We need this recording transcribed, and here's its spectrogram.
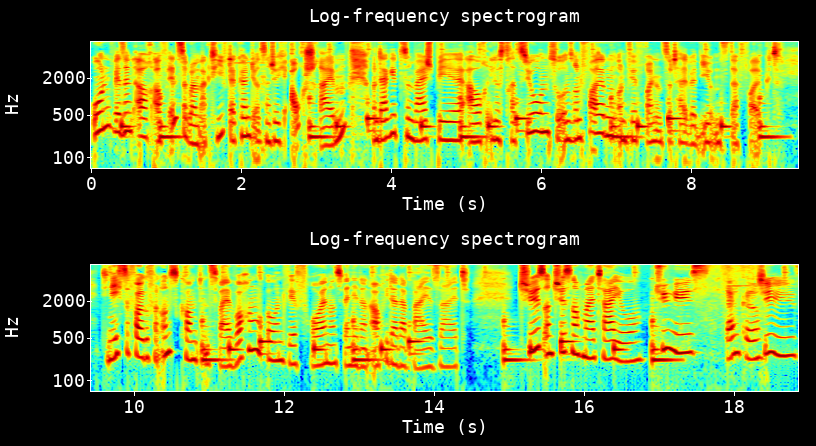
Und wir sind auch auf Instagram aktiv, da könnt ihr uns natürlich auch schreiben. Und da gibt es zum Beispiel auch Illustrationen zu unseren Folgen und wir freuen uns total, wenn ihr uns da folgt. Die nächste Folge von uns kommt in zwei Wochen und wir freuen uns, wenn ihr dann auch wieder dabei seid. Tschüss und tschüss nochmal, Tayo. Tschüss. Danke. Tschüss.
